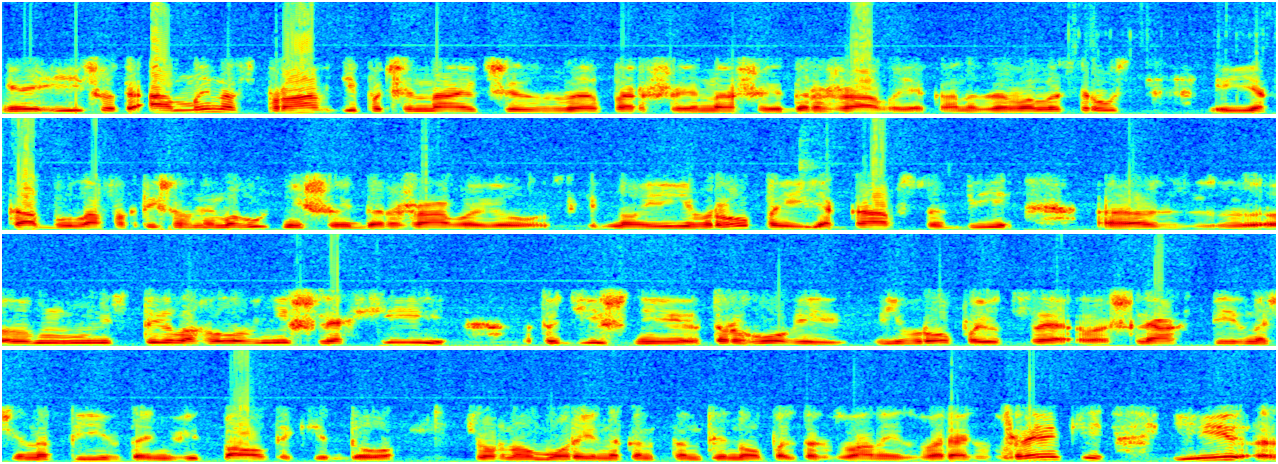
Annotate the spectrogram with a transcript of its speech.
Е, І що те, а ми насправді починаючи з першої нашої держави, яка називалась Русь, яка була фактично наймогутнішою державою східної Європи, яка в собі е, містила головні шляхи тодішні торгові з Європою. Це е, шлях півночі на південь від Балтики до Чорного моря і на Константинополь, так званий з варяг з греки, і е,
